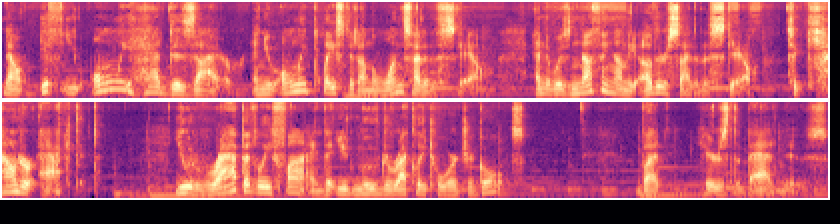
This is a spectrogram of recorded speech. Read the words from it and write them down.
Now, if you only had desire and you only placed it on the one side of the scale, and there was nothing on the other side of the scale to counteract it, you would rapidly find that you'd move directly towards your goals. But here's the bad news.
